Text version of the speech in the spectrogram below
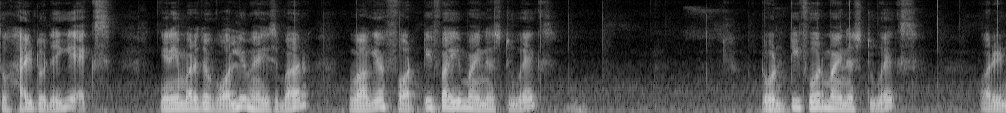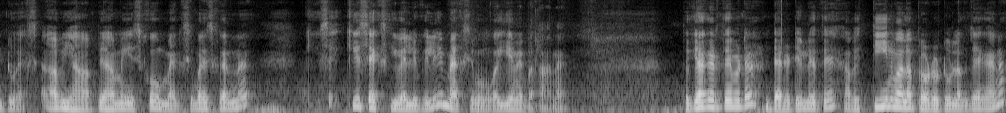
तो हाइट हो जाएगी एक्स यानी हमारा जो वॉल्यूम है इस बार वो आ गया forty five minus two x, twenty four minus two x और इन टू एक्स अब यहाँ पे हमें इसको मैक्सिमाइज करना है किस किस एक्स की वैल्यू के लिए मैक्सिमम होगा, ये हमें बताना है। तो क्या करते हैं बेटा? डेरिटिव लेते हैं। अभी तीन वाला प्रोडक्ट लग जाएगा, है ना?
